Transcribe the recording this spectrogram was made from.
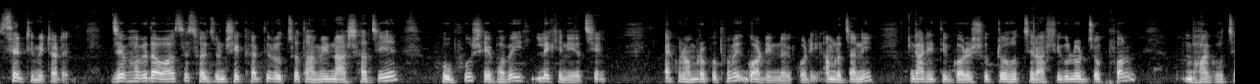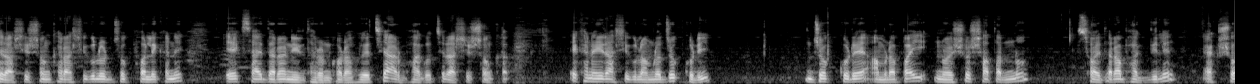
সেন্টিমিটারে। যেভাবে দেওয়া আছে, ছয়জন শিক্ষার্থীর উচ্চতা আমি না সাজিয়ে হুবহু সেভাবেই লিখে নিয়েছি। এখন আমরা প্রথমে গড় নির্ণয় করি। আমরা জানি গাণিতিক গড়ের সূত্র হচ্ছে রাশিগুলোর যোগফল, ভাগ হচ্ছে রাশির সংখ্যা। রাশিগুলোর যোগফল এখানে এক্স আই দ্বারা নির্ধারণ করা হয়েছে আর ভাগ হচ্ছে রাশির সংখ্যা। এখানে এই রাশিগুলো আমরা যোগ করি। যোগ করে আমরা পাই নয়শো সাতান্ন, ছয় দ্বারা ভাগ দিলে একশো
